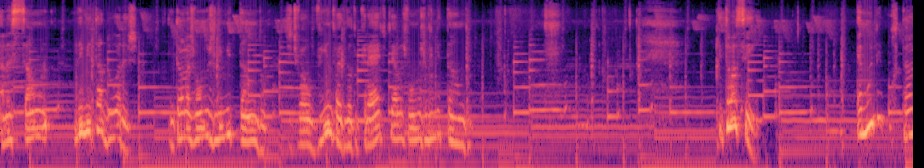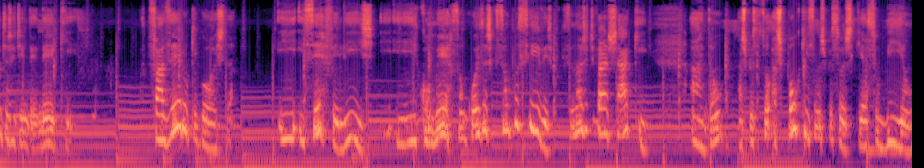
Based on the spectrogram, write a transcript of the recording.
elas são limitadoras. Então, elas vão nos limitando. A gente vai ouvindo, vai dando crédito e elas vão nos limitando. Então, assim, é muito importante a gente entender que fazer o que gosta e, e ser feliz e, comer são coisas que são possíveis, porque senão a gente vai achar que, ah, então as, pessoas, as pouquíssimas pessoas que assobiam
